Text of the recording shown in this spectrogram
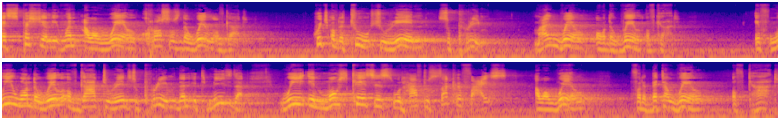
especially when our will crosses the will of God. Which of the two should reign supreme? My will or the will of God? If we want the will of God to reign supreme, then it means that we, in most cases, would have to sacrifice our will for the better will of God.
